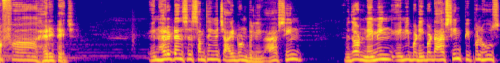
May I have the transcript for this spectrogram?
Of uh, heritage. Inheritance is something which I don't believe. I have seen, without naming anybody, but I have seen people who's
